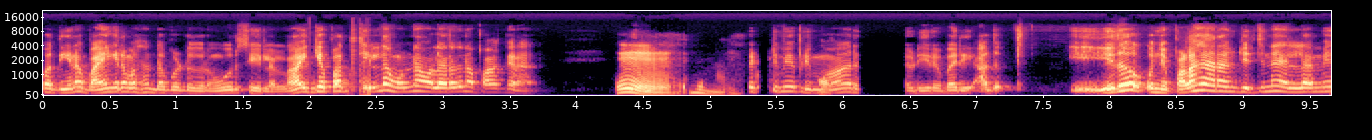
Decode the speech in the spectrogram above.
பாத்தீங்கன்னா பயங்கரமா சண்டை போட்டுக்கிறோம் ஊர் சைடுல எல்லாம் இங்க பார்த்து எல்லாம் ஒண்ணா வளர்றத நான் பாக்குறேன். பெட்டுமே இப்படி மாறு அப்படிங்கிற மாதிரி. அது ஏதோ கொஞ்சம் பழக ஆரம்பிச்சிருச்சுன்னா எல்லாமே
